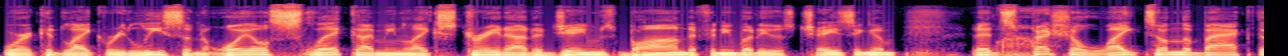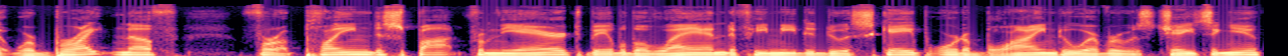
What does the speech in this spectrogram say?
where it could like release an oil slick. I mean, like straight out of James Bond. If anybody was chasing him, it had wow. special lights on the back that were bright enough for a plane to spot from the air to be able to land if he needed to escape or to blind whoever was chasing you.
